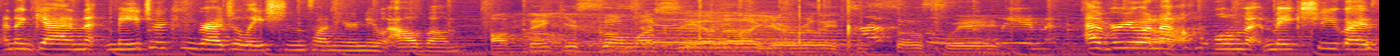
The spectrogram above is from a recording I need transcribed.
And again, major congratulations on your new album. Oh, thank you so much, Sienna. You're really so sweet. And everyone at home, make sure you guys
